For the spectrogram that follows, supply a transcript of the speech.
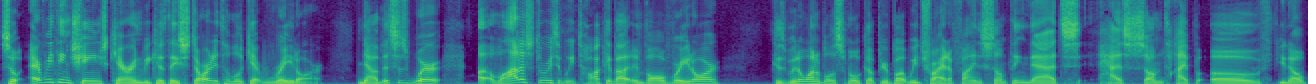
So everything changed, Karen, because they started to look at radar. Now, this is where a lot of stories that we talk about involve radar because we don't want to blow smoke up your butt. We try to find something that has some type of, you know,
